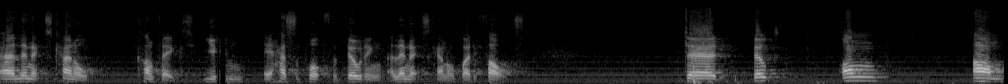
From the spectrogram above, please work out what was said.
a Linux kernel config, you can, it has support for building a Linux kernel by default. The built on ARM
